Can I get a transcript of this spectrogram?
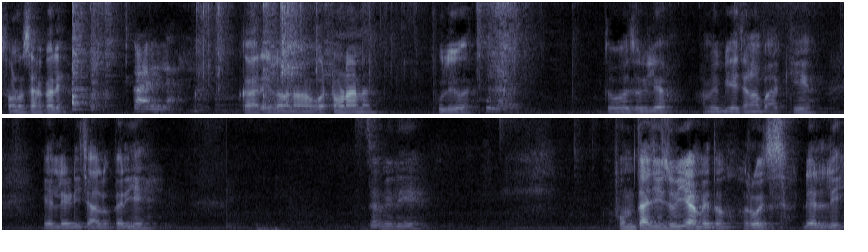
સોનું શાક આલે કારેલા. કારેલા અને વટોણા ને ફુલેવર. તો જોઈ લ્યો અમે બે જણા બાકી. એલઈડી ચાલુ કરીએ. જમી લઈએ. ફૂમતાજી જોઈએ અમે તો રોજ ડેલી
